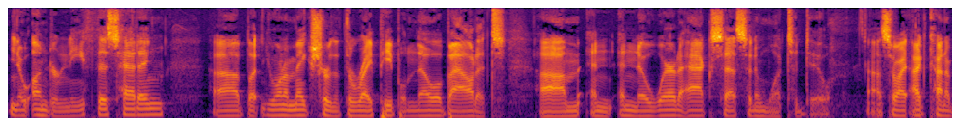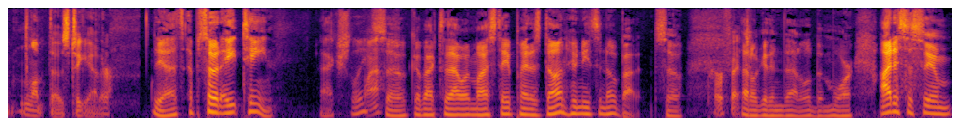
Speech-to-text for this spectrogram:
you know, underneath this heading. Uh, but you want to make sure that the right people know about it um, and and know where to access it and what to do. Uh, so I, would kind of lump those together. Yeah, it's episode eighteen actually. Wow. So go back to that when my estate plan is done. Who needs to know about it? So perfect. That'll get into that a little bit more. I just assume,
